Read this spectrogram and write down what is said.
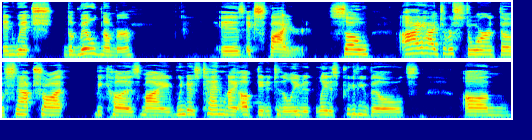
in which the build number is expired. So I had to restore the snapshot because my Windows 10 when I updated to the latest preview builds um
